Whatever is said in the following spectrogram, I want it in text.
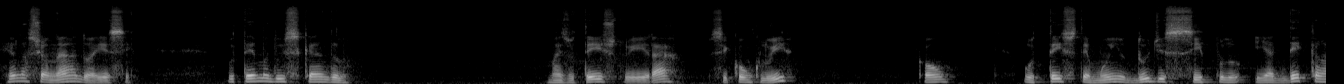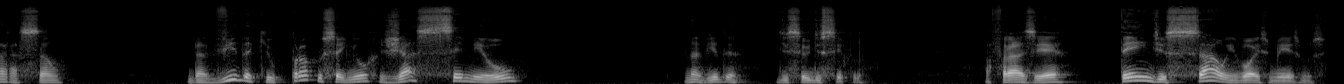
relacionado a esse, o tema do escândalo. Mas o texto irá se concluir com o testemunho do discípulo e a declaração da vida que o próprio Senhor já semeou na vida de seu discípulo. A frase é: Tende sal em vós mesmos,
